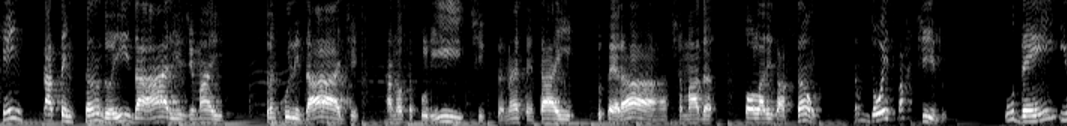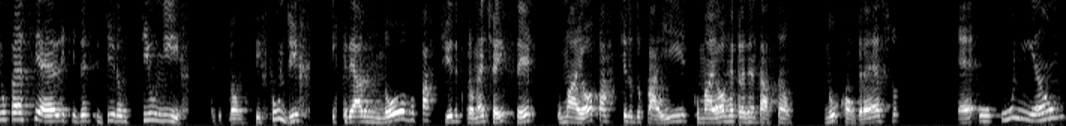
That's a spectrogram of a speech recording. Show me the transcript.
Quem está tentando aí dar áreas de mais tranquilidade à nossa política, né? tentar aí superar a chamada polarização, são dois partidos, o DEM e o PSL, que decidiram se unir. Eles vão se fundir e criar um novo partido que promete aí ser o maior partido do país, com maior representação no Congresso, é o União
